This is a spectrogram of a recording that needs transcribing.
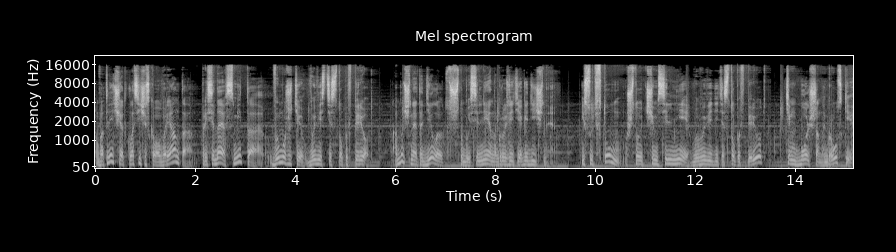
В отличие от классического варианта, приседая в Смита, вы можете вывести стопы вперед. Обычно это делают, чтобы сильнее нагрузить ягодичные – и суть в том, что чем сильнее вы выведете стопы вперед, тем больше нагрузки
